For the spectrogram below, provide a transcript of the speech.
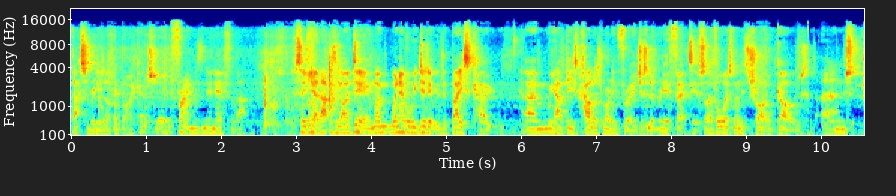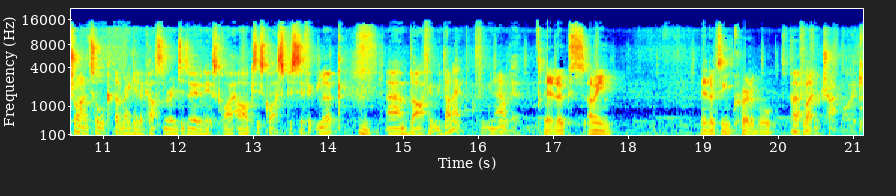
That's a really lovely bike actually. The frame isn't in here for that. So yeah, that was the idea. And when, whenever we did it with the base coat, um, we had these colours running through it. it Just looked really effective. So I've always wanted to try it with gold, and trying to talk a regular customer into doing it's quite hard because it's quite a specific look. Um, but I think we've done it. I think we nailed it. It looks. I mean, it looks incredible. It's perfect Like- for a track bike.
